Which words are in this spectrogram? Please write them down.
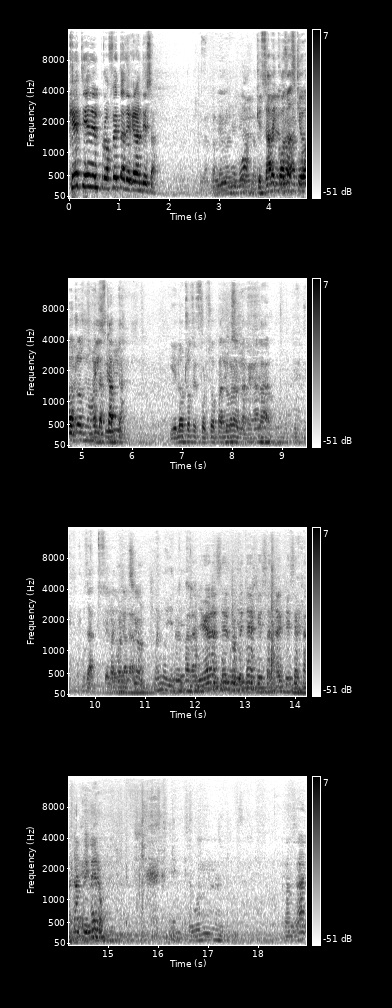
¿Qué tiene el profeta de grandeza? Que sabe cosas que otros no y las capta. Y el otro se esforzó para lograrla regalar. Exacto, se La la regalaron. Pero para llegar a ser profeta hay que ser, hay que ser jajam primero. Según Ramsal.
